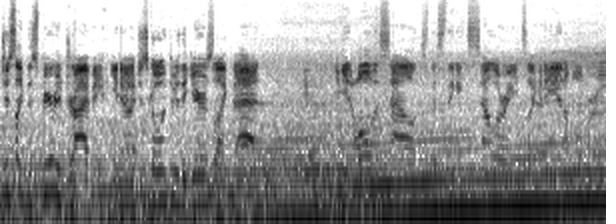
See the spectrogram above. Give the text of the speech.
Just like the spirit of driving, you know, just going through the gears like that. You get all the sounds. This thing accelerates like an animal, bro.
